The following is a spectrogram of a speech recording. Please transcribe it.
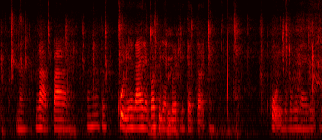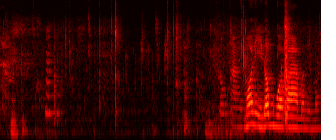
ำนะลาบปลาอันนี้ก็ขุยให้ไรเนี่ยก็คือยันเบิดนี่แต่ต่อยขุยก็ไม่ได้เลยต้องกายหมอนี่ล้มหัวปลาหมอนี่มั้ง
